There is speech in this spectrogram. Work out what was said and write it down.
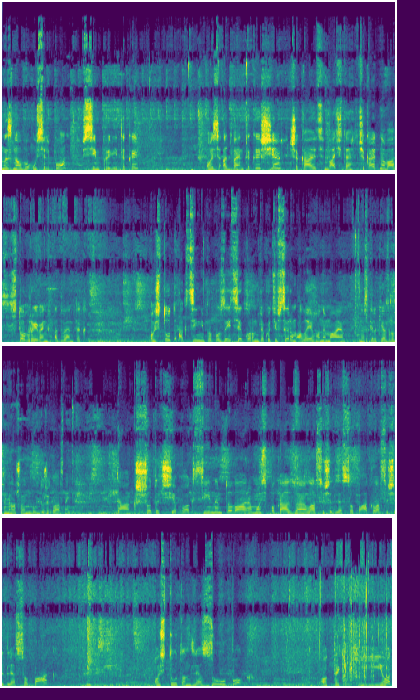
Ми знову у сільпо. Всім привітики. Ось адвентики ще чекають. Бачите, чекають на вас 100 гривень адвентик. Ось тут акційні пропозиції, корм для котів сиром, але його немає. Наскільки я зрозуміла, що він був дуже класний. Так, що тут ще по акційним товарам ось показує ласощі для собак, ласощі для собак. Ось тут он для зубок. От такі от.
